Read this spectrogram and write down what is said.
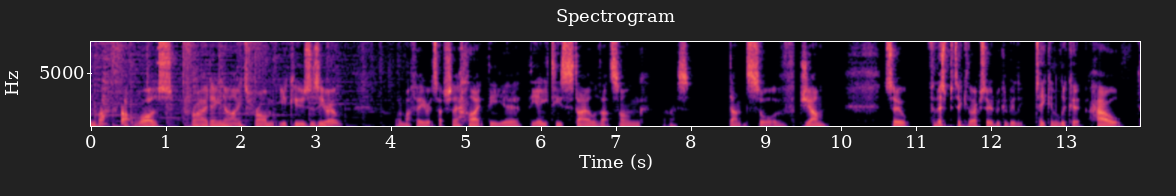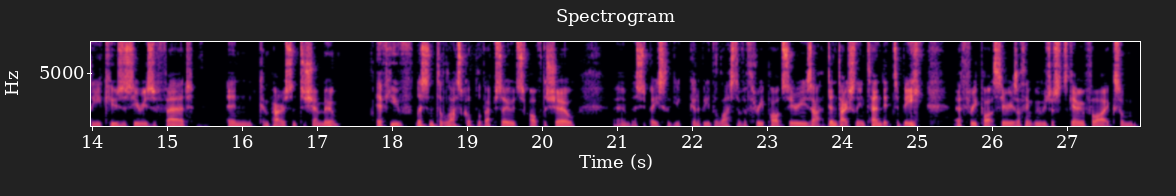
Welcome back. That was Friday Night from Yakuza Zero. One of my favourites, actually. I like the uh, the 80s style of that song. Nice dance sort of jam. So, for this particular episode, we're going to be taking a look at how the Yakuza series have fared in comparison to Shenmue. If you've listened to the last couple of episodes of the show, Um, this is basically going to be the last of a three part series. I didn't actually intend it to be a three part series. I think we were just going for like some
